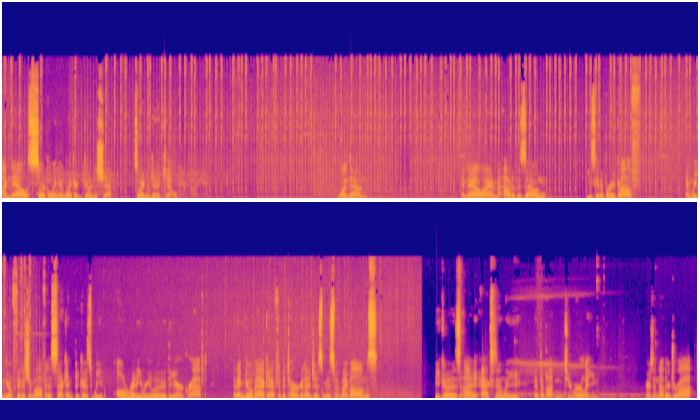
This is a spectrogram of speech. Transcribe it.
I'm now circling him like a gunship so I can get a kill. One down. And now I'm out of the zone. He's going to break off. And we can go finish him off in a second because we've already reloaded the aircraft. And I can go back after the target I just missed with my bombs. Because I accidentally hit the button too early. There's another drop.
